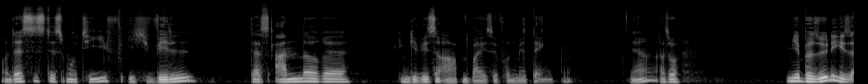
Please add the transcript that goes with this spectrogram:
Und das ist das Motiv, ich will, dass andere in gewisser Art und Weise von mir denken. Ja, also mir persönlich ist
